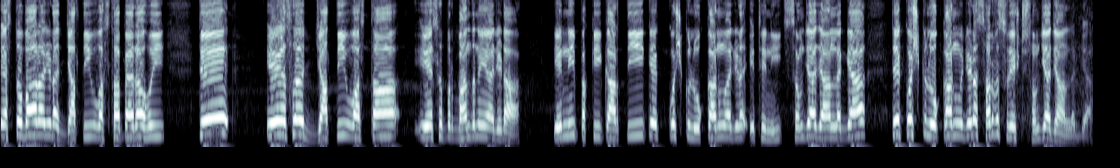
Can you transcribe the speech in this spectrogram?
ਇਸ ਤੋਂ ਬਾਅਦ ਆ ਜਿਹੜਾ ਜਾਤੀ ਵਿਵਸਥਾ ਪੈਦਾ ਹੋਈ ਤੇ ਇਸ ਜਾਤੀ ਵਿਵਸਥਾ, ਇਸ ਪ੍ਰਬੰਧ ਨੇ ਆ ਜਿਹੜਾ ਇੰਨੀ ਪੱਕੀ ਕਰਤੀ ਕਿ ਕੁਝ ਕੁ ਲੋਕਾਂ ਨੂੰ ਆ ਜਿਹੜਾ ਇੱਥੇ ਨੀਚ ਸਮਝਿਆ ਜਾਣ ਲੱਗਿਆ ਤੇ ਕੁਝ ਕੁ ਲੋਕਾਂ ਨੂੰ ਆ ਜਿਹੜਾ ਸਰਵਸ੍ਰੇਸ਼ਟ ਸਮਝਿਆ ਜਾਣ ਲੱਗਿਆ।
